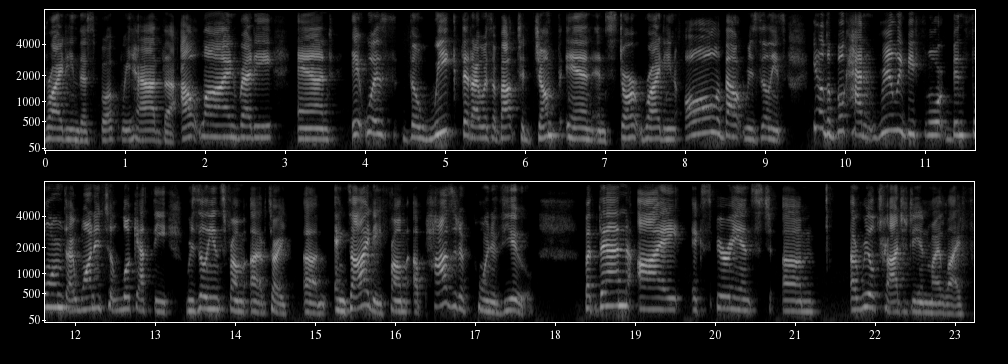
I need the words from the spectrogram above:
writing this book. We had the outline ready, and it was the week that I was about to jump in and start writing all about resilience. You know, the book hadn't really before been formed. I wanted to look at the resilience from, uh, sorry, um, anxiety from a positive point of view. But then I experienced um, a real tragedy in my life.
